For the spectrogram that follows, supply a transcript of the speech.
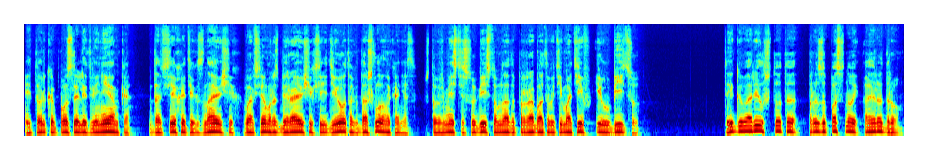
И только после Литвиненко до всех этих знающих, во всем разбирающихся идиотах дошло, наконец, что вместе с убийством надо прорабатывать и мотив, и убийцу. «Ты говорил что-то про запасной аэродром»,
